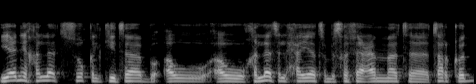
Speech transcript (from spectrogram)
يعني خلات سوق الكتاب أو أو خلات الحياة بصفة عامة تركض.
